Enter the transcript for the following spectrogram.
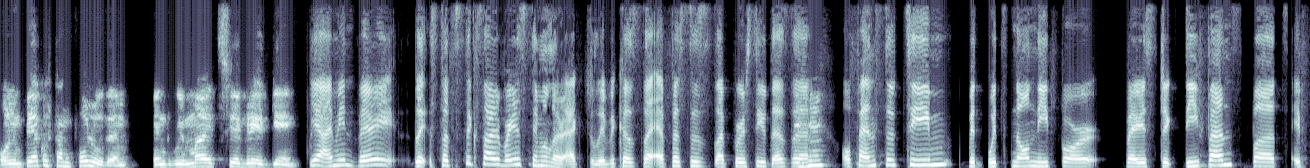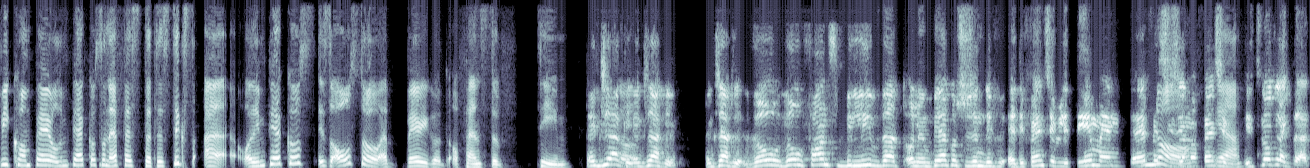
Olympiacos can follow them, and we might see a great game. Yeah, I mean, very the statistics are very similar actually because the Efes is like, perceived as a Mhm. offensive team with, with no need for very strict defense. But if we compare Olympiacos and Efes statistics, uh, Olympiacos is also a very good offensive team. Exactly, So- exactly, exactly. Though though fans believe that Olympiacos is a, defensively team and Efes is an offensive, yeah. it's not like that.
